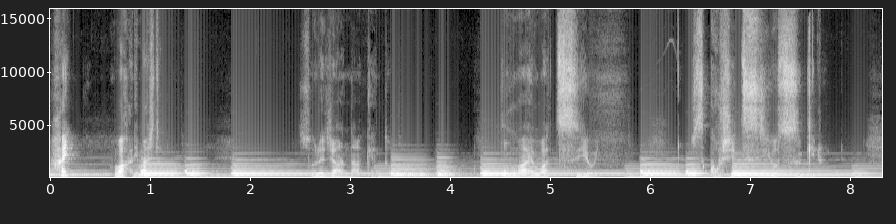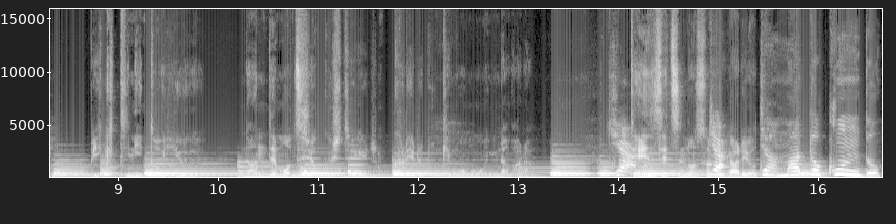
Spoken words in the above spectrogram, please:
はいわかりました。それじゃあなケントお前は強い。少し強すぎる。ビクティニという何でも強くしてくれるポケモンもいながら。じゃあ伝説のソじゃルガレオと。あじゃあまた今度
